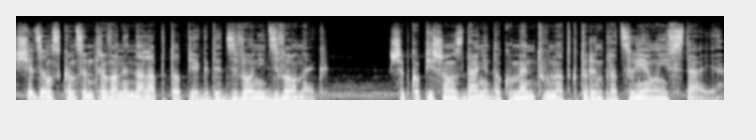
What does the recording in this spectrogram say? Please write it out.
Siedzę skoncentrowany na laptopie, gdy dzwoni dzwonek. Szybko piszę zdanie dokumentu, nad którym pracuję i wstaję.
